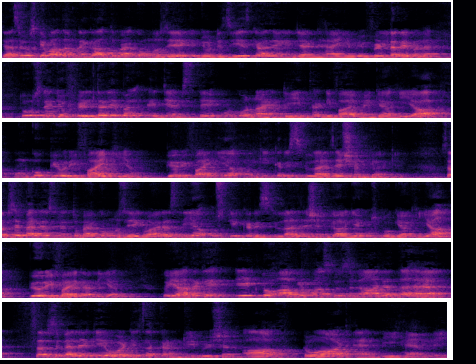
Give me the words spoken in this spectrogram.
जैसे उसके बाद हमने कहा टोबैको मोजेक जो डिज़ीज़ काजिंग एजेंट है, ये भी फिल्टरेबल है। तो उसने जो फिल्टरेबल एजेंट्स थे, उनको 1935 में क्या किया? उनको प्योरीफाई किया। प्योरीफाई किया उनकी क्रिस्टलाइजेशन करके। सबसे पहले उसने टोबैको मोजेक वायरस लिया, उसकी क्रिस्टलाइजेशन करके उसको क्या किया? प्योरीफाई कर लिया। तो याद तक एक तो आपके पास क्वेश्चन आ जाता है, सबसे पहले कि what is the contribution of Twort and d'Herelle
